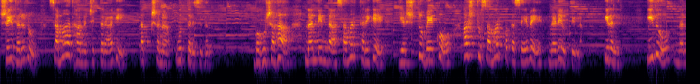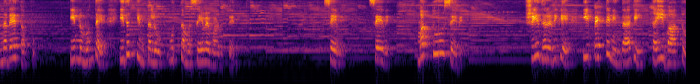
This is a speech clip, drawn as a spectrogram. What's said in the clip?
ಶ್ರೀಧರರು ಸಮಾಧಾನ ಚಿತ್ತರಾಗಿ ತಕ್ಷಣ ಉತ್ತರಿಸಿದರು. ಬಹುಶಃ ನನ್ನಿಂದ ಸಮರ್ಥರಿಗೆ ಎಷ್ಟು ಬೇಕೋ ಅಷ್ಟು ಸಮರ್ಪಕ ಸೇವೆ ನಡೆಯುತ್ತಿಲ್ಲ. ಇರಲಿ, ಇದು ನನ್ನದೇ ತಪ್ಪು. ಇನ್ನು ಮುಂದೆ ಇದಕ್ಕಿಂತಲೂ ಉತ್ತಮ ಸೇವೆ ಮಾಡುತ್ತೇನೆ. ಸೇವೆ ಸೇವೆ, ಮತ್ತೂ ಸೇವೆ. ಶ್ರೀಧರರಿಗೆ ಈ ಪೆಟ್ಟಿನಿಂದಾಗಿ ಕೈ ಬಾತು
